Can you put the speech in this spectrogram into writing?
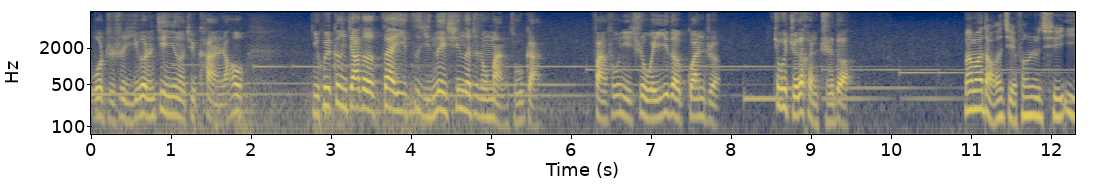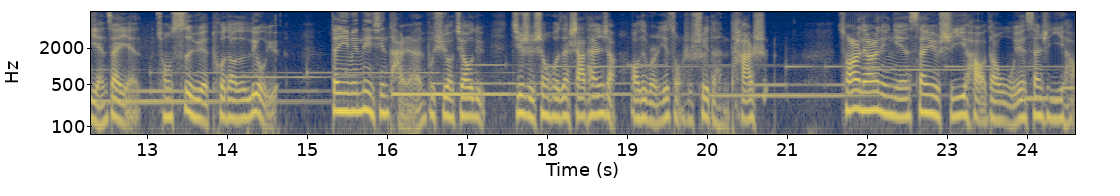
我只是一个人静静的去看，然后你会更加的在意自己内心的这种满足感，仿佛你是唯一的观者，就会觉得很值得。妈妈岛的解封日期一延再延，从四月拖到了六月。但因为内心坦然，不需要焦虑，即使生活在沙滩上，奥利弗也总是睡得很踏实。从二零二零年三月十一号到五月三十一号，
